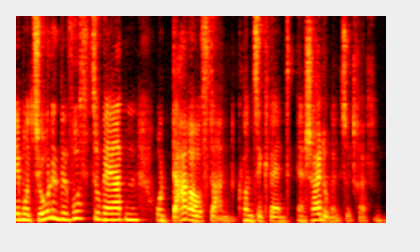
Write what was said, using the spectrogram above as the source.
Emotionen bewusst zu werden und daraus dann konsequent Entscheidungen zu treffen.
